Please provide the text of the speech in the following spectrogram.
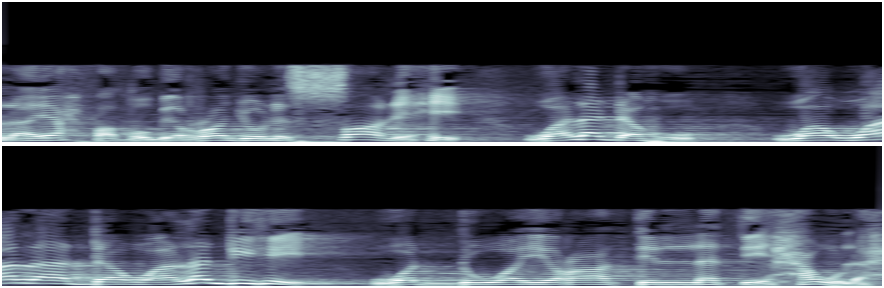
la yahfatu birrajulis salihi waladahu wa walada waladihi wad duwairatil lati haulah."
